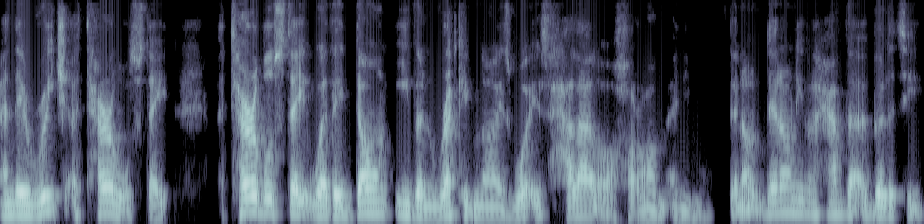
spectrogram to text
and they reach a terrible state a terrible state where they don't even recognize what is halal or haram anymore. They don't they don't even have that ability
